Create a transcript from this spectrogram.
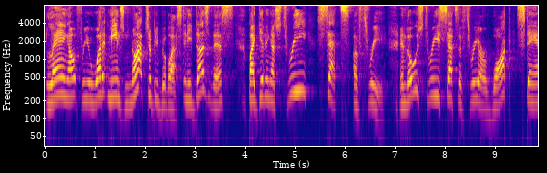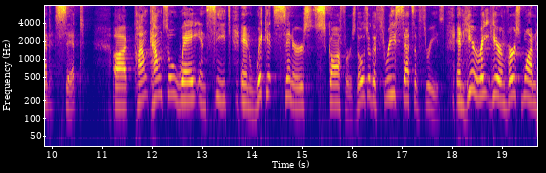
laying out for you what it means not to be blessed. And he does this by giving us three sets of three. And those three sets of three are walk, stand, sit uh, counsel, way, and seat, and wicked sinners, scoffers. Those are the three sets of threes. And here, right here in verse 1,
